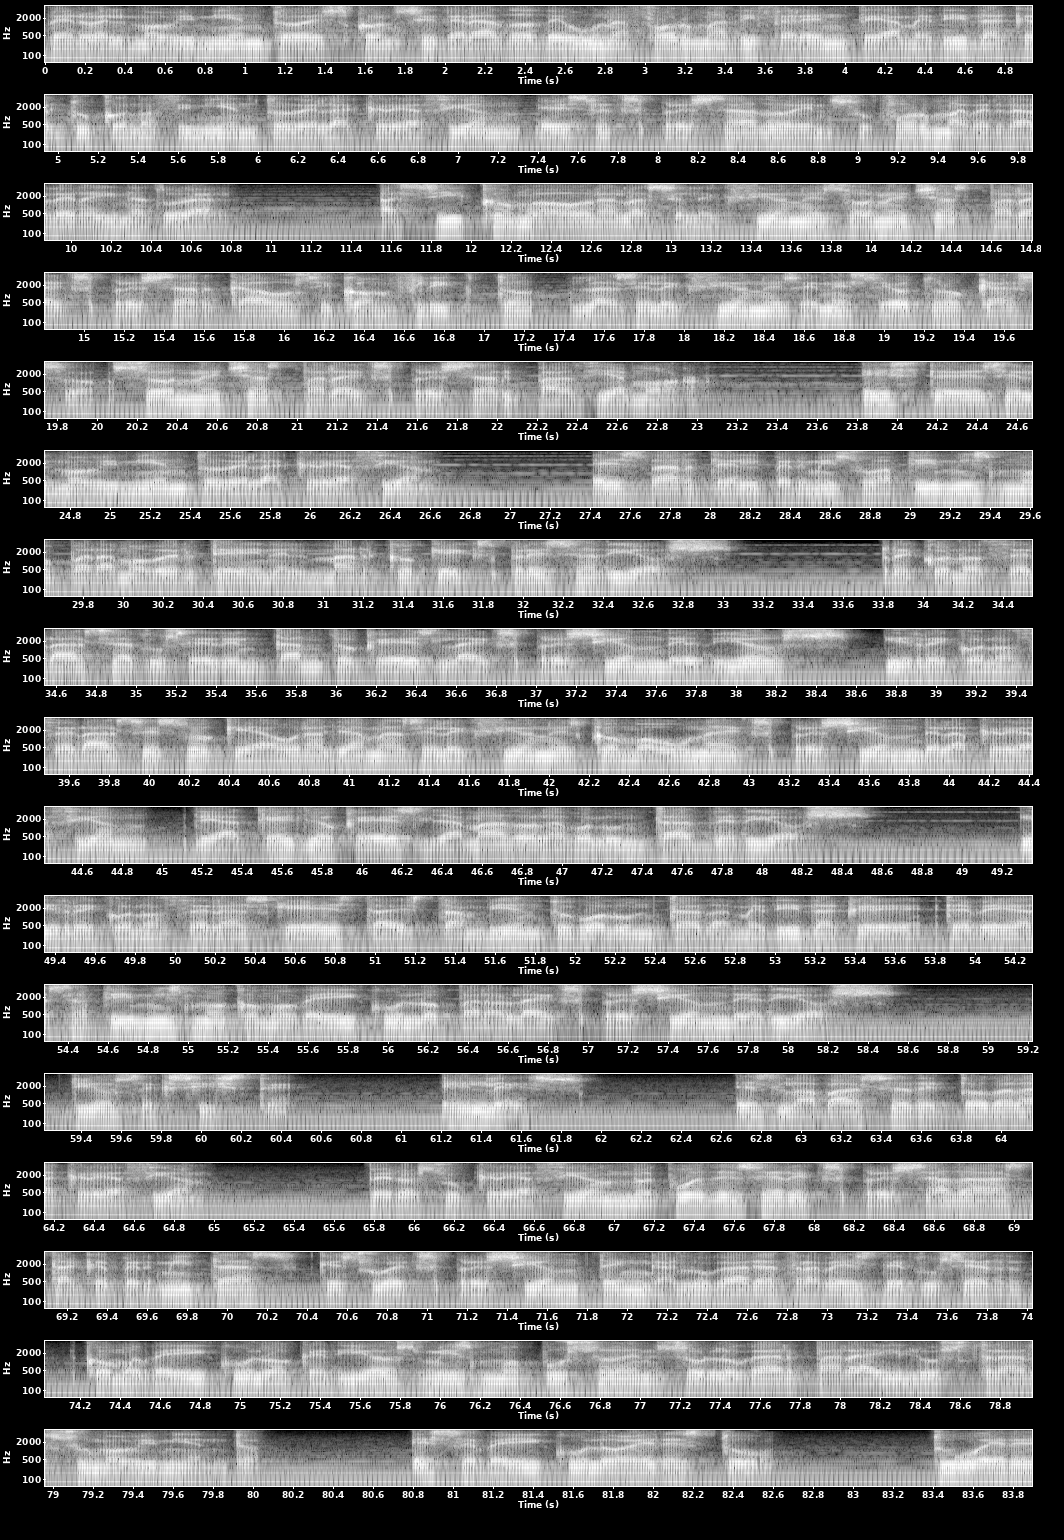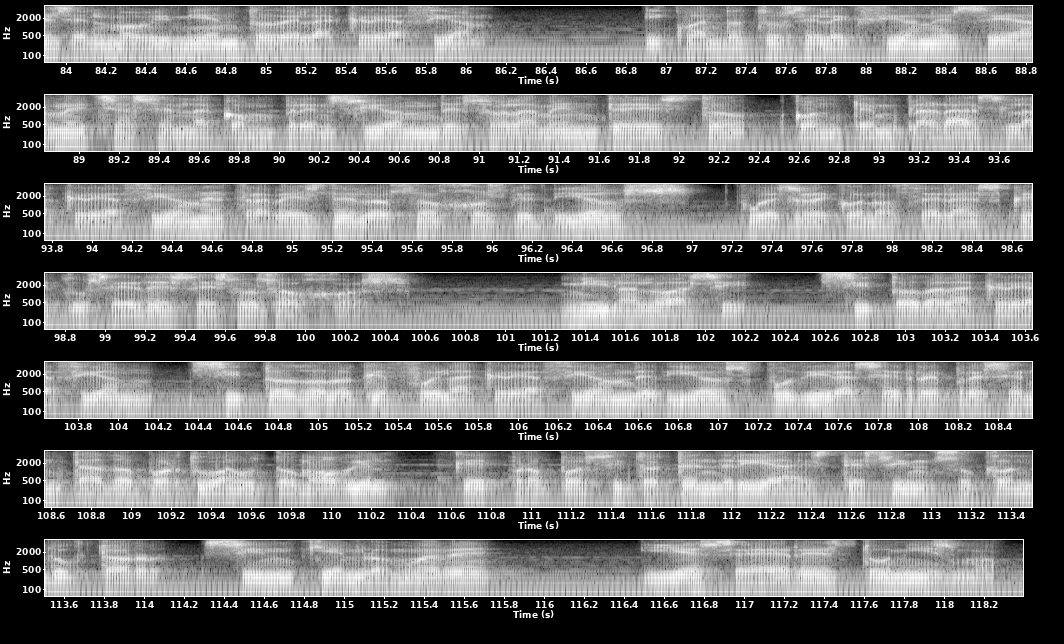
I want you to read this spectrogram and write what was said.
pero el movimiento es considerado de una forma diferente a medida que tu conocimiento de la creación es expresado en su forma verdadera y natural. Así como ahora las elecciones son hechas para expresar caos y conflicto, las elecciones en ese otro caso son hechas para expresar paz y amor. Este es el movimiento de la creación es darte el permiso a ti mismo para moverte en el marco que expresa Dios. Reconocerás a tu ser en tanto que es la expresión de Dios, y reconocerás eso que ahora llamas elecciones como una expresión de la creación, de aquello que es llamado la voluntad de Dios y reconocerás que esta es también tu voluntad a medida que te veas a ti mismo como vehículo para la expresión de Dios. Dios existe. Él es. Es la base de toda la creación pero su creación no puede ser expresada hasta que permitas que su expresión tenga lugar a través de tu ser, como vehículo que Dios mismo puso en su lugar para ilustrar su movimiento. Ese vehículo eres tú. Tú eres el movimiento de la creación. Y cuando tus elecciones sean hechas en la comprensión de solamente esto, Contemplarás la creación a través de los ojos de Dios, pues reconocerás que tú eres esos ojos. Míralo así. Si toda la creación, si todo lo que fue la creación de Dios pudiera ser representado por tu automóvil, ¿qué propósito tendría este sin su conductor, sin quien lo mueve? Y ese eres tú mismo.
